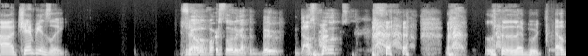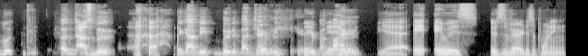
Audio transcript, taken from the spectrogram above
Uh. Champions League. So So Barcelona got the boot. Das Boot. Le boot, El boot. Uh, das Boot. They got beat booted by Germany by did. Bayern. yeah, it it was it was a very disappointing.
